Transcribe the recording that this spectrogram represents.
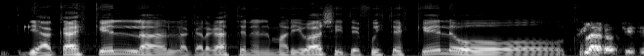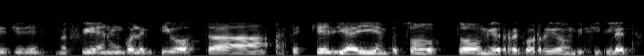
¿De acá a Esquel la, la cargaste en el Mar y te fuiste a Esquel o...? cómo? Claro, sí, sí, sí, sí. Me fui en un colectivo hasta, hasta Esquel y ahí empezó todo mi recorrido en bicicleta.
